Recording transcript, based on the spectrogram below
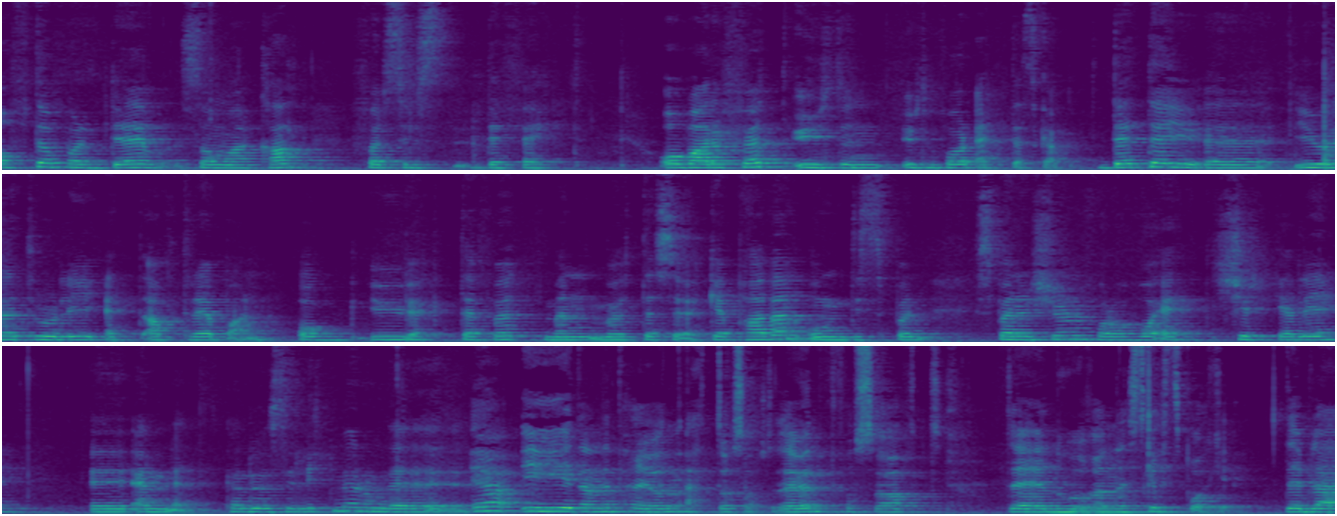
ofte for det som er kalt fødselsdefekt, å være født uten, utenfor ekteskap. Dette eh, gjorde trolig ett av tre barn, og uektefødt men møtte søke paven om dispen dispensasjon for å få et kirkelig eh, emne. Kan du si litt mer om det? Ja, I denne perioden etter svartedauden forsvart det norrøne skriftspråket. Det ble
